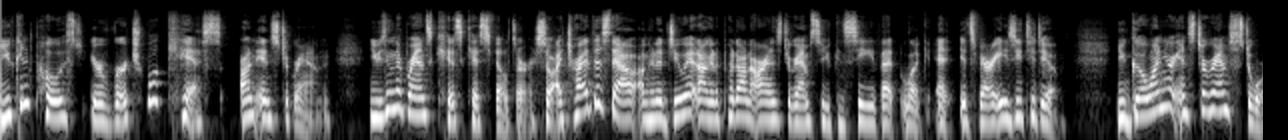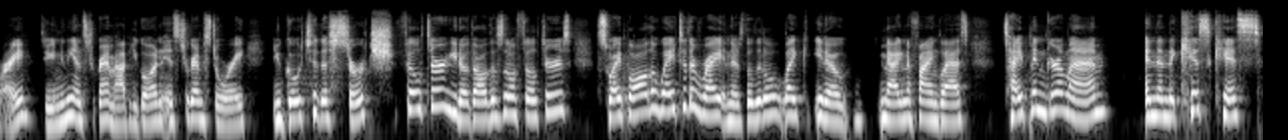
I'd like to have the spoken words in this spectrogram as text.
you can post your virtual kiss on Instagram using the brand's Kiss Kiss filter. So I tried this out. I'm going to do it I'm going to put it on our Instagram so you can see that, look, it's very easy to do. You go on your Instagram story. So you need the Instagram app. You go on Instagram story. You go to the search filter, you know, all those little filters, swipe all the way to the right, and there's the little, like, you know, magnifying glass. Type in Guerlain, and then the Kiss Kiss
